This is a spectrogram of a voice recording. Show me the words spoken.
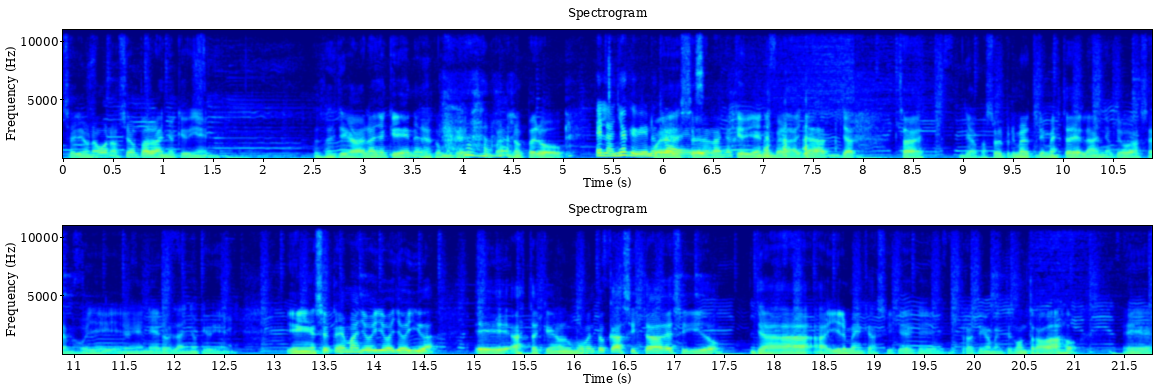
sería una buena opción para el año que viene. Entonces llegaba el año que viene, era como que, bueno, pero El año que viene otra Puede vez. ser el año que viene, en verdad ya, ya, sabes, ya pasó el primer trimestre del año, ¿qué voy a hacer? Me voy en enero del año que viene. Y en ese tema yo iba, yo iba, eh, hasta que en algún momento casi estaba decidido ya a irme, casi que, que prácticamente con trabajo, eh,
